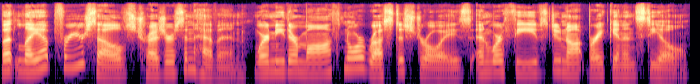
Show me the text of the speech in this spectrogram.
But lay up for yourselves treasures in heaven, where neither moth nor rust destroys, and where thieves do not break in and steal.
